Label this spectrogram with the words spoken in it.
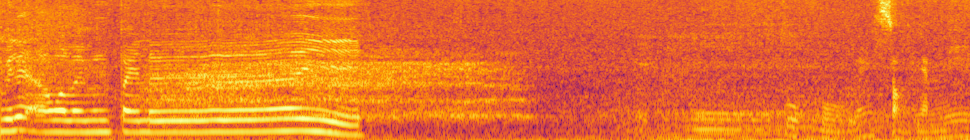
ไม่ได้เอาอะไรมึงไปเลย โอ้โหแม่งสองยันนี่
